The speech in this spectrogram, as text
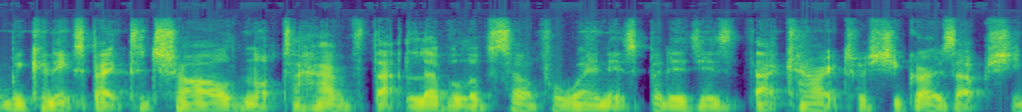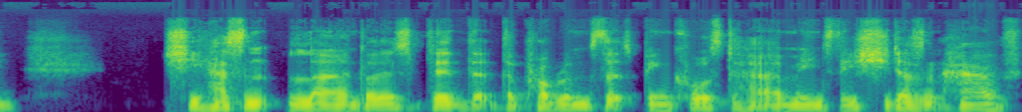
we can expect a child not to have that level of self awareness, but it is that character as she grows up, she she hasn't learned, or the, the the problems that's been caused to her means that she doesn't have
